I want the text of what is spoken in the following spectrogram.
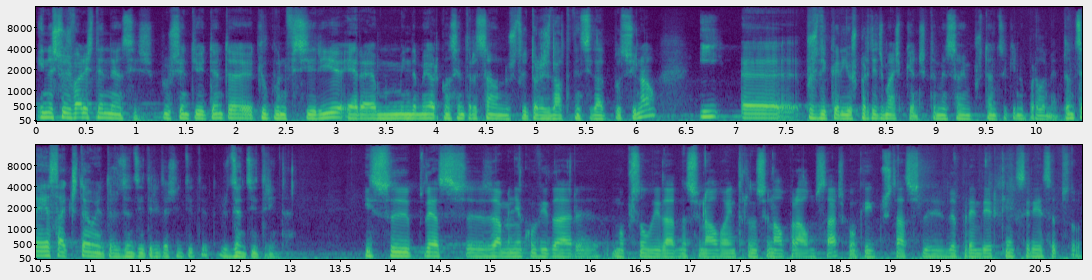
e nas suas várias tendências. Por 180, aquilo que beneficiaria era ainda maior concentração nos territórios de alta densidade populacional e uh, prejudicaria os partidos mais pequenos, que também são importantes aqui no Parlamento. Portanto, é essa a questão entre os 230 e os 180, os 230. E se pudesses eh, já amanhã convidar eh, uma personalidade nacional ou internacional para almoçares, com quem gostasses de, de aprender, quem é que seria essa pessoa?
